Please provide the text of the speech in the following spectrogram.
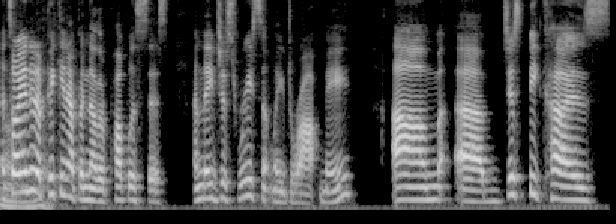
And so I ended up picking up another publicist, and they just recently dropped me, um, uh, just because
